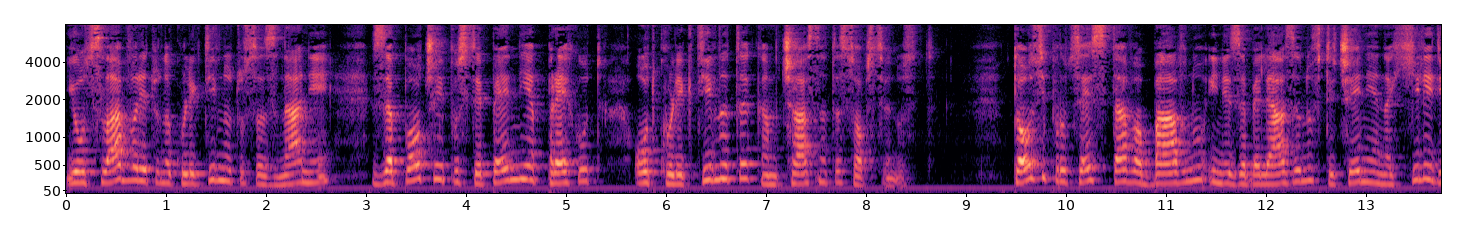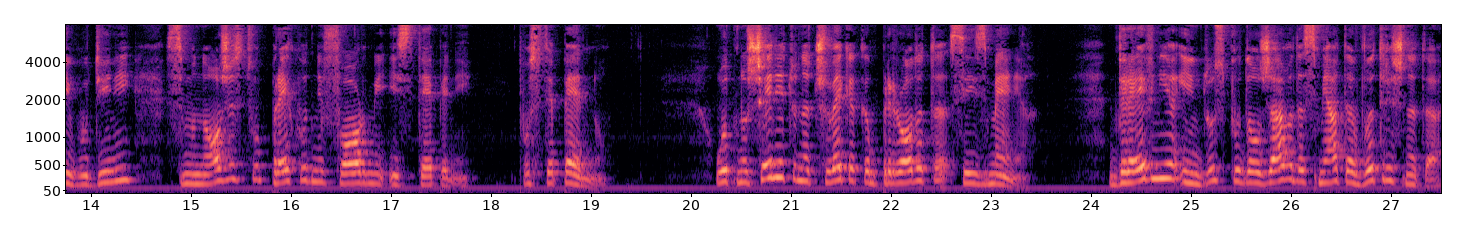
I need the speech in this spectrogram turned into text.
и отслабването на колективното съзнание, започва и постепенния преход от колективната към частната собственост. Този процес става бавно и незабелязано в течение на хиляди години с множество преходни форми и степени. Постепенно – отношението на човека към природата се изменя. Древният индус продължава да смята вътрешната,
